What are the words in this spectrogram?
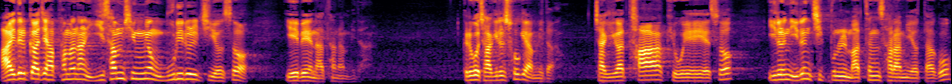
아이들까지 합하면 한 2, 30명 무리를 지어서 예배에 나타납니다. 그리고 자기를 소개합니다. 자기가 타 교회에서 이런 이런 직분을 맡은 사람이었다고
